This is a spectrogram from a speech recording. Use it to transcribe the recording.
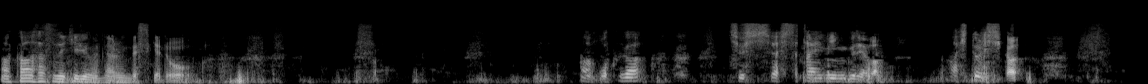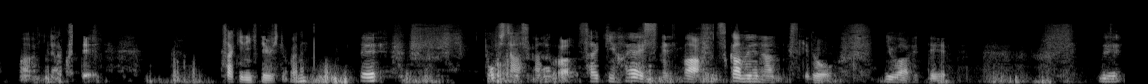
まあ、観察できるようになるんですけど、まあ、僕が出社したタイミングでは、まあ、一人しか、まあ、いなくて、先に来てる人がね。で、どうしたんですか？なんか最近早いですね。まあ二日目なんですけど、言われて。で、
